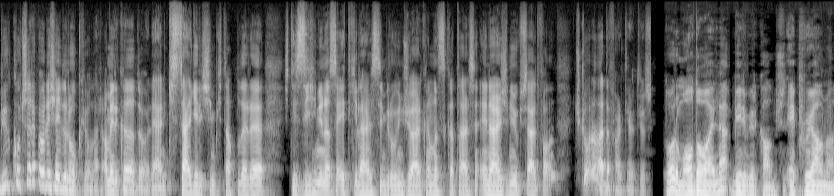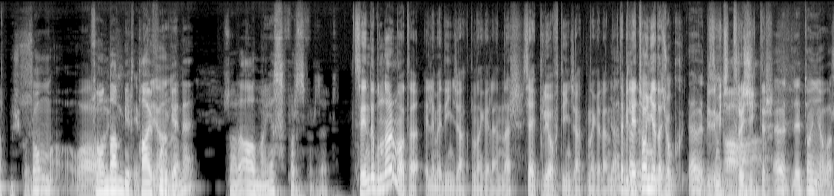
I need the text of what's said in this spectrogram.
büyük koçlar hep öyle şeyleri okuyorlar. Amerika'da da öyle. Yani kişisel gelişim kitapları, işte zihni nasıl etkilersin, bir oyuncuyu arkana nasıl katarsın, enerjini yükselt falan. Çünkü oralarda fark yaratıyorsun. Doğru Moldova'yla 1-1 kalmışız. Epruyano atmış golü. Son Vay, Sondan bir. Tayfur gene. Sonra da Almanya 0-0 zaten. Senin de bunlar mı ata eleme deyince aklına gelenler? Şey playoff deyince aklına gelenler. Ya tabii, tabii. Letonya da çok Evet. bizim için Aa. trajiktir. Evet Letonya var.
